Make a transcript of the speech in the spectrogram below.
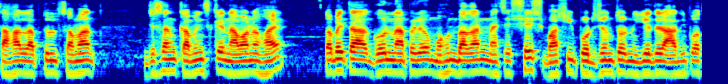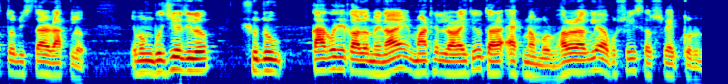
সাহাল আব্দুল সামাদ, জেসান কামিন্সকে নামানো হয়। তবে তা গোল না পেলেও মোহনবাগান ম্যাচের শেষ বাঁশি পর্যন্ত নিজেদের আধিপত্য বিস্তার রাখল। এবং বুঝিয়ে দিল, শুধু কাগজে কলমে নয়, মাঠের লড়াইতেও তারা এক নম্বর। ভালো লাগলে অবশ্যই সাবস্ক্রাইব করুন।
